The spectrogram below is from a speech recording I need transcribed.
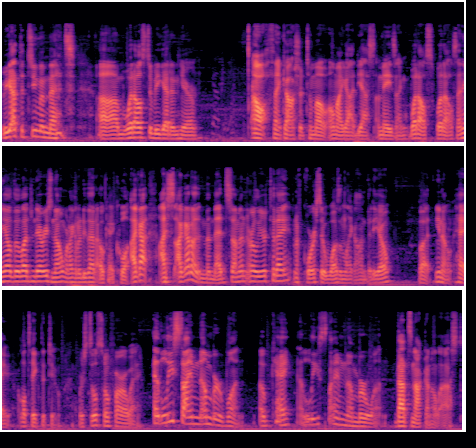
We got the two meds um what else did we get in here Oh, thank gosh, a Tomo. Oh my god, yes, amazing. What else? What else? Any other legendaries? No, we're not gonna do that. Okay, cool. I got I, I got a Mehmed summon earlier today, and of course it wasn't like on video, but you know, hey, I'll take the two. We're still so far away. At least I'm number one. Okay, at least I'm number one. That's not gonna last.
